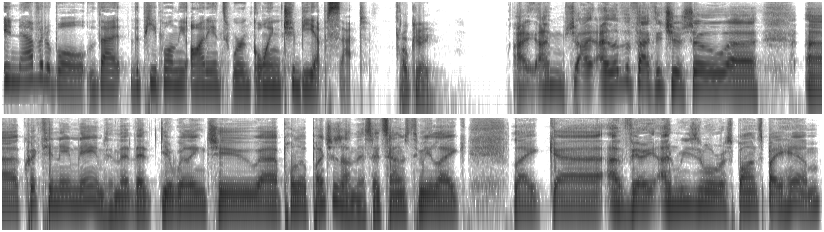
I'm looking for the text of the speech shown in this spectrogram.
inevitable that the people in the audience were going to be upset. okay. I, I'm I, love the fact that you're so uh, uh, quick to name names and that, that you're willing to uh, pull no punches on this. It sounds to me like like uh, a very unreasonable response by him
